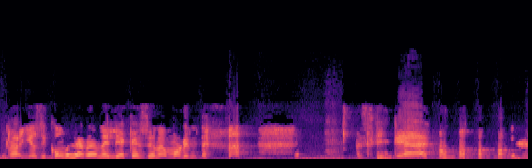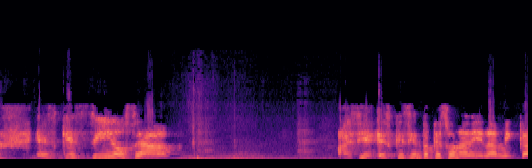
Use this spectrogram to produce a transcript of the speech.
Rayos, ¿y cómo le harán el día que se enamoren? sí, claro. es que sí, o sea, ay, sí, es que siento que es una dinámica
